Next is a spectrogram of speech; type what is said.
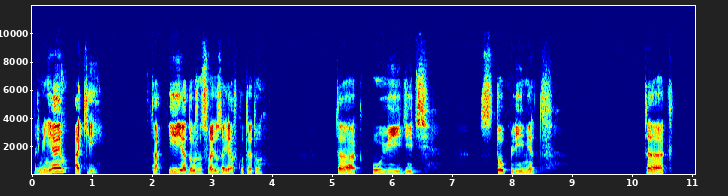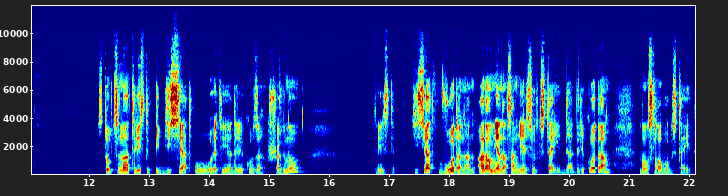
Применяем ОК. Так, и я должен свою заявку вот эту. Так, увидеть. Стоп-лимит. Так. Стоп-цена 350. О, это я далеко зашагнул. 350. Вот она. Она у меня на самом деле все-таки стоит. Да, далеко там, но слава богу стоит.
